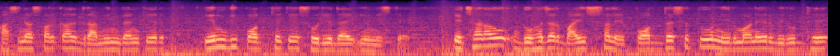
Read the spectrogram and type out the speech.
হাসিনা সরকার গ্রামীণ ব্যাংকের এমডি পদ থেকে সরিয়ে দেয় ইউনিসকে। এছাড়াও দু হাজার বাইশ সালে পদ্মা সেতু নির্মাণের বিরুদ্ধে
